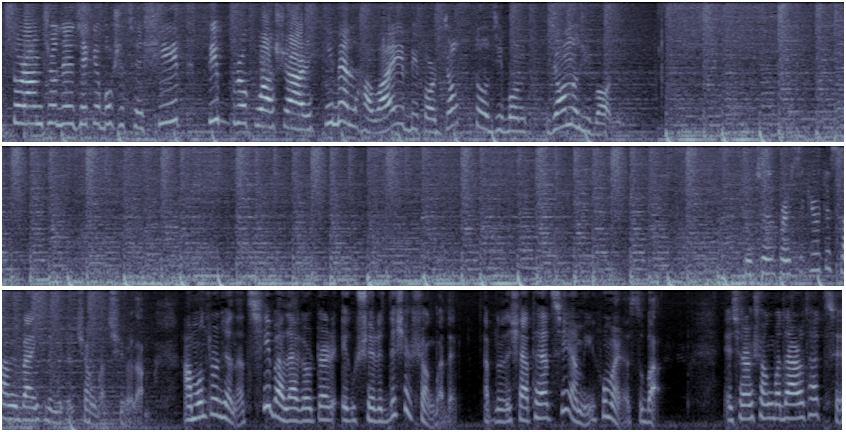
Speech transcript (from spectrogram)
উত্তরাঞ্চলে জেকে বসেছে শীত, তীব্র কুয়াশার হিমেল হাওয়ায় বিপর্যস্ত জীবন, জনজীবন। শুনছেন first security Islami bank limited সংবাদ শিরোনাম। আমন্ত্রণ জানাচ্ছি বেলা এগারোটার একুশের দেশের সংবাদে। আপনাদের সাথে আছি আমি হুমায়রা সুবা। এছাড়া সংবাদে আরও থাকছে।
